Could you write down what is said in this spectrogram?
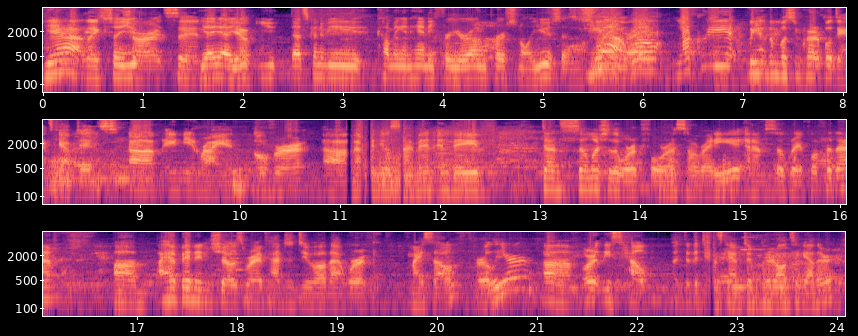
Yeah, like So you- charts and Yeah, yeah. Yep. You, you, that's going to be coming in handy for your own personal use as a swing, yeah, right? well, luckily we have the most incredible dance captains, um, Amy and Ryan, over um, at Neil Simon, and they've done so much of the work for us already, and I'm so grateful for them. Um, I have been in shows where I've had to do all that work myself earlier, um, or at least help the dance captain put it all together.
